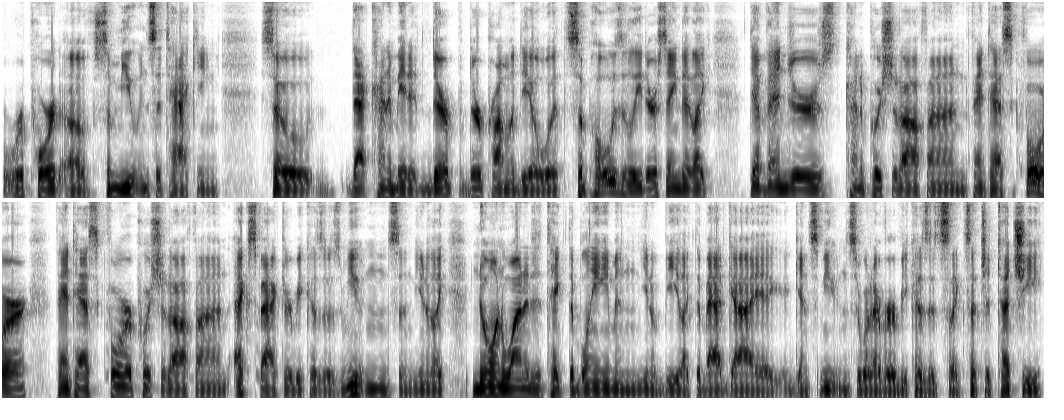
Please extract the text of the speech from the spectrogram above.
report of some mutants attacking. So that kind of made it their their problem to deal with. Supposedly they're saying that like the Avengers kind of pushed it off on Fantastic Four. Fantastic Four pushed it off on X Factor because it was mutants, and you know, like no one wanted to take the blame and you know be like the bad guy against mutants or whatever because it's like such a touchy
